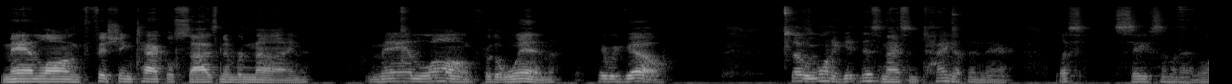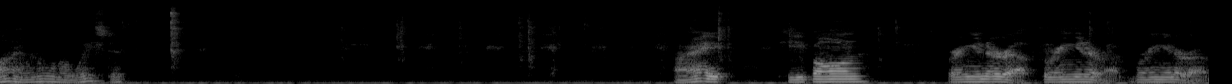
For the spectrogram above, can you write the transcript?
man long fishing tackle size number nine. Man long for the win. Here we go. So we want to get this nice and tight up in there. Let's save some of that line. We don't want to waste it. All right, keep on Bringing her up, bringing her up, bringing her up,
